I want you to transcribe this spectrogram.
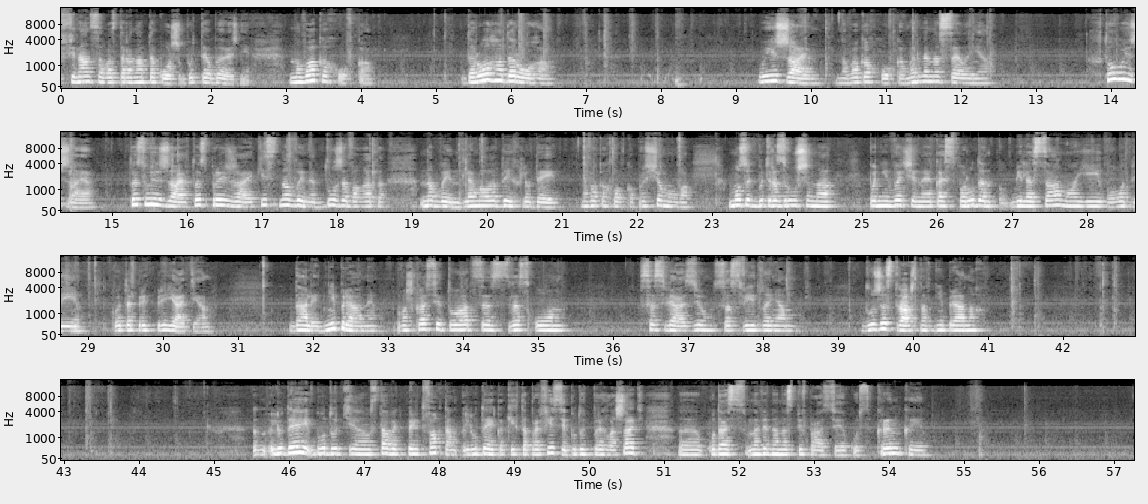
фінансова сторона також, будьте обережні. Нова Каховка. Дорога, дорога. Уїжджаємо. Нова Каховка, мирне населення. Хто уїжджає? Хтось уїжджає, хтось приїжджає, якісь новини, дуже багато новин для молодих людей. Нова Каховка, про що мова? Може бути розрушена, понівечена якась споруда біля самої води, якесь підприємство. Далі Дніпряни. Важка ситуація з зв'язком, зі зв'язю, з освітленням. Дуже страшно в Дніпрянах. Людей будуть е, ставити перед фактом, людей каких-то професій будуть приглашати е, кудись, мабуть, на співпрацю якусь. Кринки.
